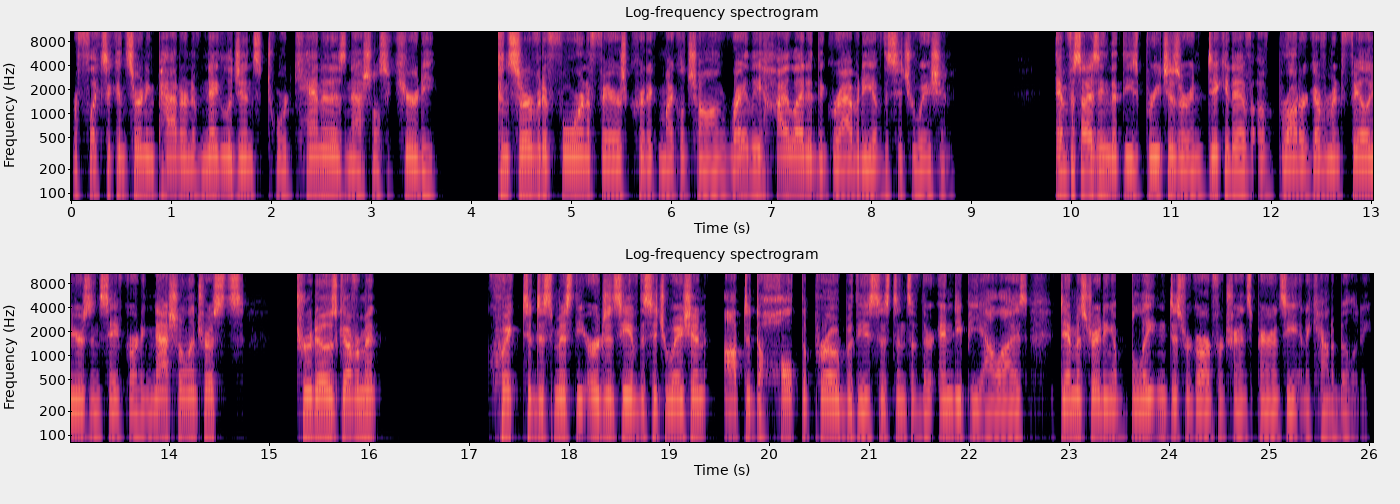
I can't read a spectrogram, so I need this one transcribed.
reflects a concerning pattern of negligence toward Canada's national security. Conservative foreign affairs critic Michael Chong rightly highlighted the gravity of the situation, emphasizing that these breaches are indicative of broader government failures in safeguarding national interests. Trudeau's government quick to dismiss the urgency of the situation, opted to halt the probe with the assistance of their NDP allies, demonstrating a blatant disregard for transparency and accountability.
